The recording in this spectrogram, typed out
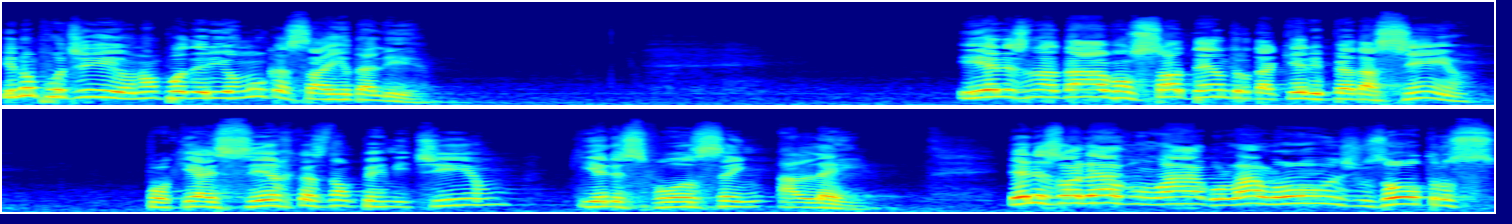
E não podiam, não poderiam nunca sair dali. E eles nadavam só dentro daquele pedacinho, porque as cercas não permitiam que eles fossem além. Eles olhavam o lago lá longe, os outros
